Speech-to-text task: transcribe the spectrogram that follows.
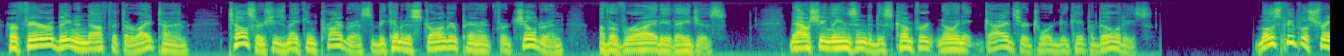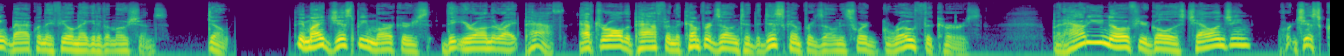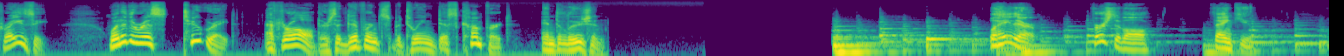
Her fear of being enough at the right time tells her she's making progress in becoming a stronger parent for children of a variety of ages. Now she leans into discomfort, knowing it guides her toward new capabilities. Most people shrink back when they feel negative emotions. Don't. They might just be markers that you're on the right path. After all, the path from the comfort zone to the discomfort zone is where growth occurs. But how do you know if your goal is challenging or just crazy? When are the risks too great? After all, there's a difference between discomfort and delusion. Well, hey there. First of all, thank you.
